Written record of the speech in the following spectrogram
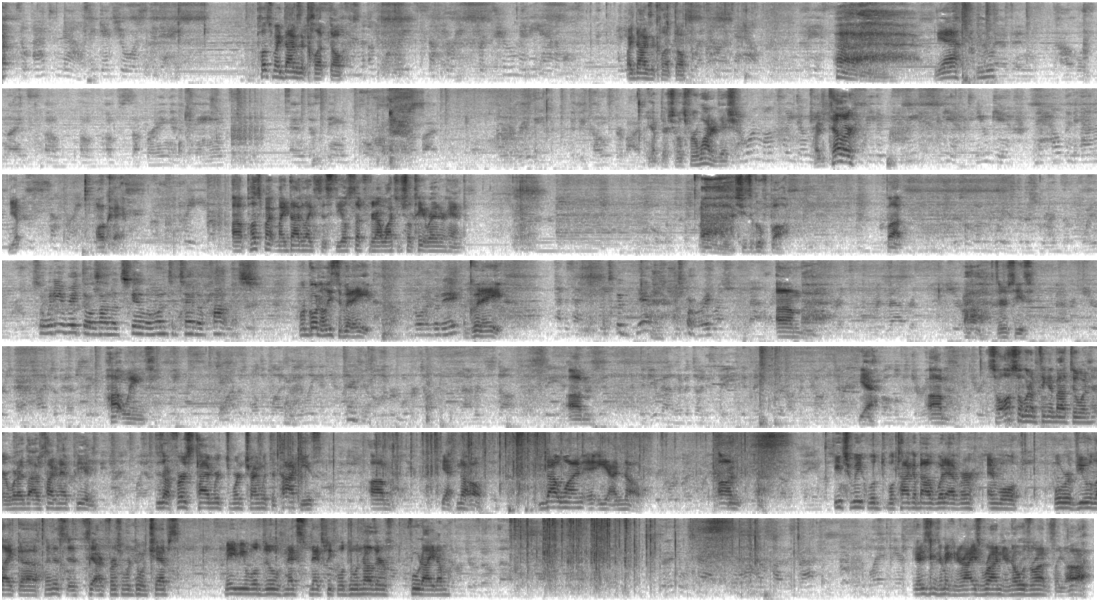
Plus, my dog's a klepto. My dog's a klepto. yeah. mhm. Imagine countless nights of, of, of suffering and pain and just being overall terrified. Where really it becomes survival. Yep, there shows for a water dish. Tried to tell her. Yep. Okay. Uh, plus, my, my dog likes to steal stuff. If you're not watching, she'll take it right in her hand. Ah, she's a goofball. But So what do you rate those on a scale of 1 to 10 of hotness? we're going at least a good eight. Going a good 8? A good eight. That's good. Yeah, that's about right. Um. Ah, there's these hot wings. Thank you. Um. Yeah. Um. So also, what I'm thinking about doing, or what I, I was talking to FP, and this is our first time we're, we're trying with the Takis. Um. Yeah. No. You got one. eh, Yeah. No. Um, each week we'll we'll talk about whatever, and we'll we'll review like uh, and this it's our first one we're doing chips. Maybe we'll do next next week we'll do another food item. These things are making your eyes run, your nose run. It's like ah,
